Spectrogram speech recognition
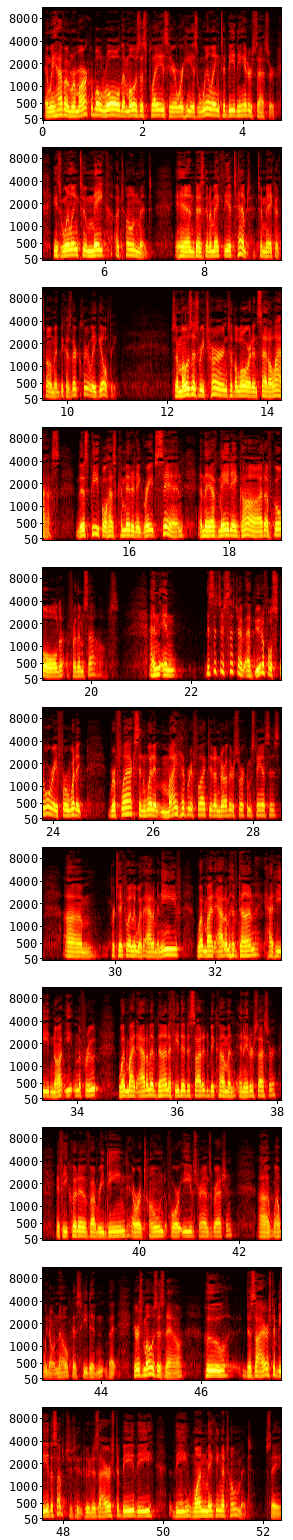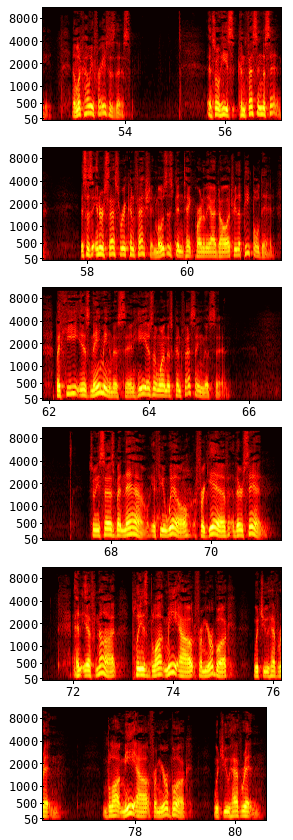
And we have a remarkable role that Moses plays here where he is willing to be the intercessor. He's willing to make atonement and is going to make the attempt to make atonement because they're clearly guilty. So Moses returned to the Lord and said, Alas, this people has committed a great sin and they have made a God of gold for themselves. And, and this is just such a, a beautiful story for what it, reflects and what it might have reflected under other circumstances, um, particularly with Adam and Eve. What might Adam have done had he not eaten the fruit? What might Adam have done if he had decided to become an, an intercessor? If he could have uh, redeemed or atoned for Eve's transgression? Uh, well, we don't know because he didn't. But here's Moses now, who desires to be the substitute, who desires to be the the one making atonement. See, and look how he phrases this. And so he's confessing the sin. This is intercessory confession. Moses didn't take part in the idolatry, the people did. But he is naming this sin. He is the one that's confessing this sin. So he says, But now, if you will, forgive their sin. And if not, please blot me out from your book, which you have written. Blot me out from your book, which you have written.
